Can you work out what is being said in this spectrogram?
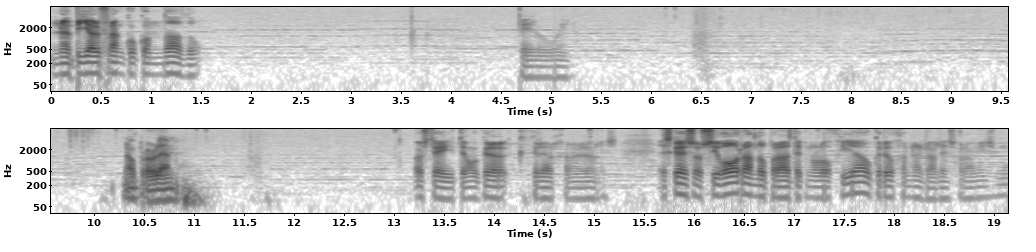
No he pillado el franco condado. Pero No problema. Hostia, y tengo que, crea- que crear generales. Es que eso, ¿sigo ahorrando para la tecnología o creo generales ahora mismo?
